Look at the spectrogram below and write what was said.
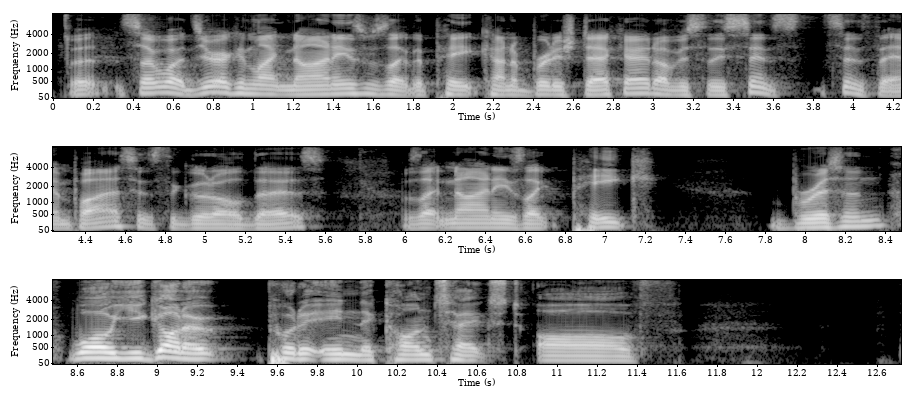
But so what? Do you reckon like '90s was like the peak kind of British decade? Obviously, since since the Empire, since the good old days, it was like '90s like peak Britain. Well, you got to put it in the context of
